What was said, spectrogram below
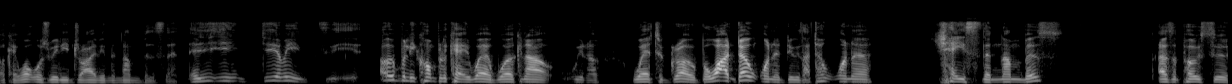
okay what was really driving the numbers then Eh, do you know i mean overly complicated way of working out you know where to grow but what i don't want to do is i don't want to chase the numbers as opposed to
